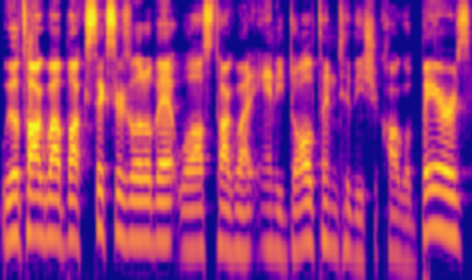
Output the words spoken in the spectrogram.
We'll talk about Buck Sixers a little bit. We'll also talk about Andy Dalton to the Chicago Bears.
